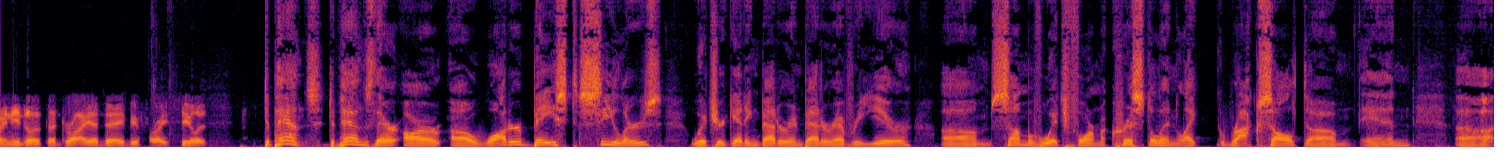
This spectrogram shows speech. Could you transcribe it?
I need to let that dry a day before I seal it? Depends. Depends. There are uh, water based sealers, which are getting better and better every year. Um, some of which form a crystalline like rock salt, um, and uh,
